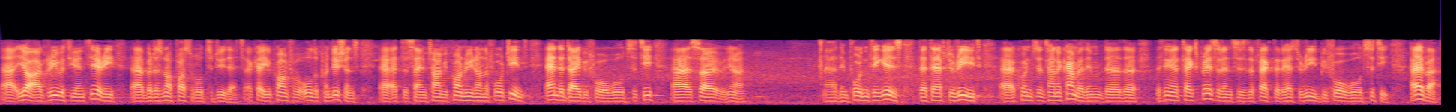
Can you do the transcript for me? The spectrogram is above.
yeah, I agree with you in theory, but it's not possible to do that. Okay, you can't fulfill all the conditions at the same time. You can't read on the 14th and a day before walled city. so you know uh, the important thing is that they have to read uh, according to Tanakama. The, the, the, the, thing that takes precedence is the fact that it has to read before walled city. However,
